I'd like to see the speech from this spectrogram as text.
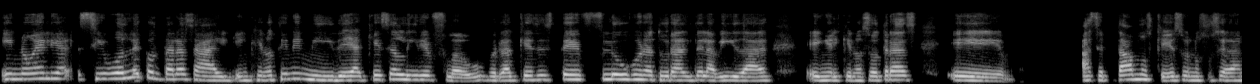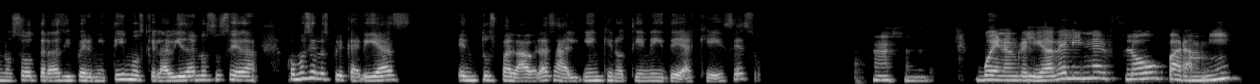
y, Noelia, si vos le contaras a alguien que no tiene ni idea qué es el leader flow, ¿verdad? ¿Qué es este flujo natural de la vida en el que nosotras eh, aceptamos que eso no suceda a nosotras y permitimos que la vida no suceda, ¿cómo se lo explicarías en tus palabras a alguien que no tiene idea qué es eso? Bueno, en realidad el inner flow para mí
